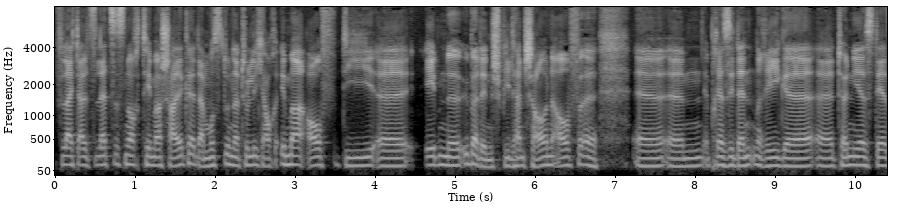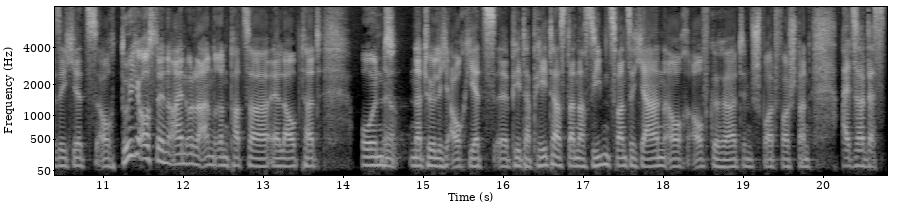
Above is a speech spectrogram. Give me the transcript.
vielleicht als letztes noch Thema Schalke, da musst du natürlich auch immer auf die äh, Ebene über den Spielern schauen, auf äh, äh, ähm, Präsidentenriege äh, Tönnies, der sich jetzt auch durchaus den ein oder anderen Patzer erlaubt hat und ja. natürlich auch jetzt äh, Peter Peters, dann nach 27 Jahren auch aufgehört im Sportvorstand. Also das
